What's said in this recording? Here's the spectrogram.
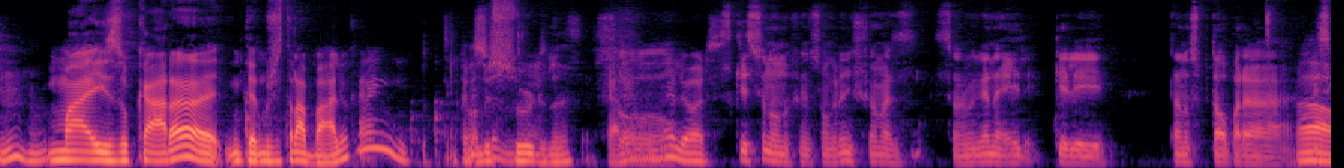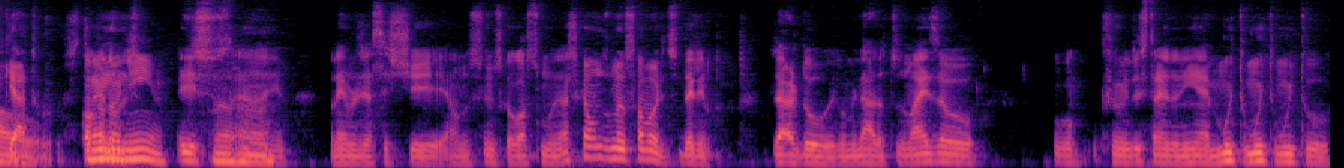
Uhum. Mas o cara, em termos de trabalho, o cara é É um absurdo, né? O cara é melhor. Esqueci o nome do filme, sou um grande fã, mas se eu não me engano é ele. Que ele tá no hospital para Ah, psiquiátrico. o Qual é o no nome Ninho. Isso, no Ninho. Lembro de assistir, é um dos filmes que eu gosto muito. Acho que é um dos meus favoritos dele. Apesar do Iluminado e tudo mais, eu, o filme do Estranho do Ninho é muito, muito, muito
